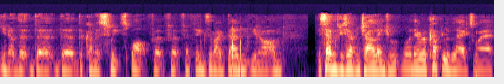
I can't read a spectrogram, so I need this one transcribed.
you know the, the the the kind of sweet spot for, for, for things that I've done. You know, on the 737 challenge, well, there were a couple of legs where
